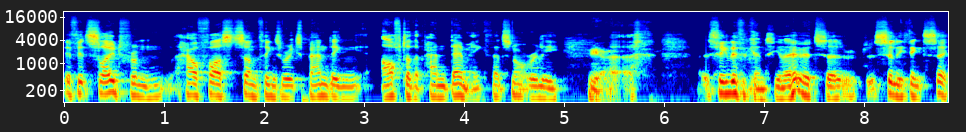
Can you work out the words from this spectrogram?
if it slowed from how fast some things were expanding after the pandemic, that's not really Yeah, uh, significant. You know, it's a silly thing to say.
